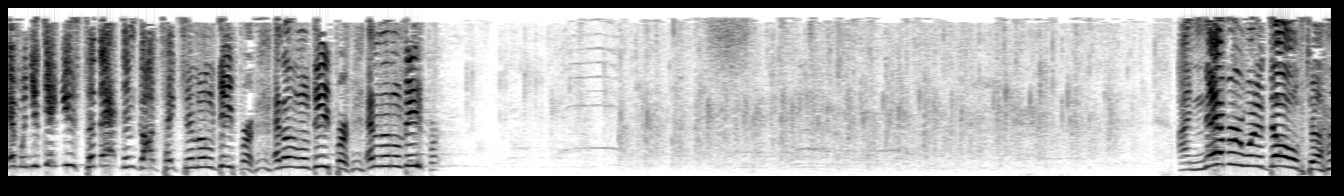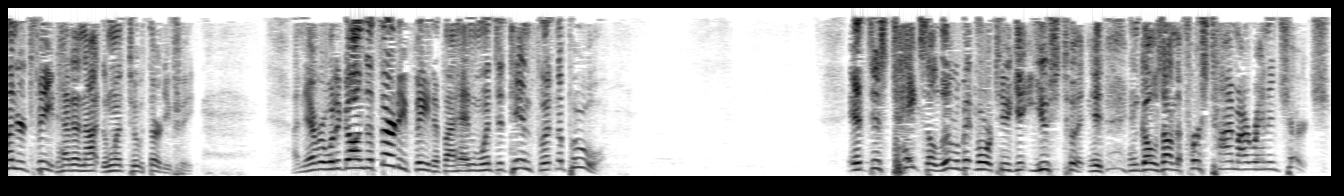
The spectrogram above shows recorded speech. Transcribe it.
And when you get used to that, then God takes you a little deeper and a little deeper and a little deeper. I never would have dove to 100 feet had I not went to 30 feet. I never would have gone to 30 feet if I hadn't went to 10 foot in a pool. It just takes a little bit more to get used to it and, it and goes on. The first time I ran in church,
